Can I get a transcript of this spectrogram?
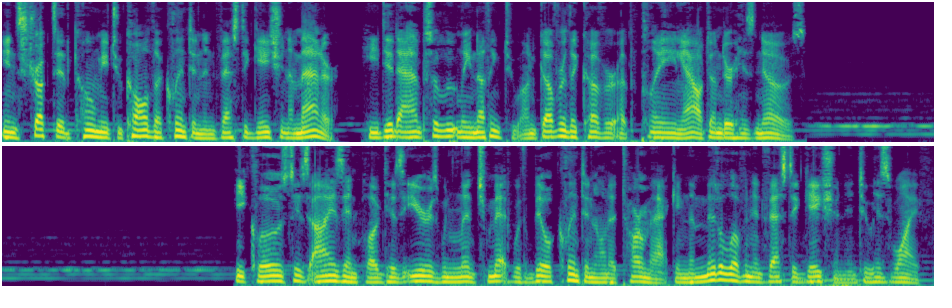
instructed Comey to call the Clinton investigation a matter, he did absolutely nothing to uncover the cover-up playing out under his nose. He closed his eyes and plugged his ears when Lynch met with Bill Clinton on a tarmac in the middle of an investigation into his wife.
